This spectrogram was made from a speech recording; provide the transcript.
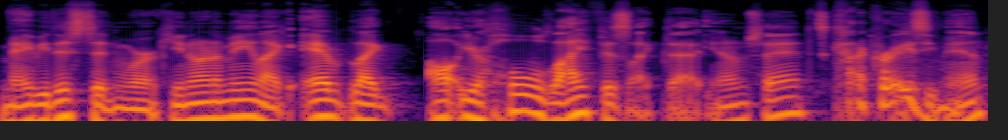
maybe this didn't work. You know what I mean? Like, ev- like all your whole life is like that. You know what I'm saying? It's kind of crazy, man.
